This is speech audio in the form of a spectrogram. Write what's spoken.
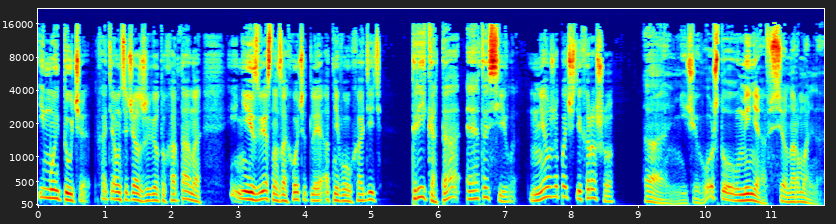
И мой туча, хотя он сейчас живет у Хатана, и неизвестно, захочет ли от него уходить. Три кота — это сила. Мне уже почти хорошо». «А ничего, что у меня все нормально?»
